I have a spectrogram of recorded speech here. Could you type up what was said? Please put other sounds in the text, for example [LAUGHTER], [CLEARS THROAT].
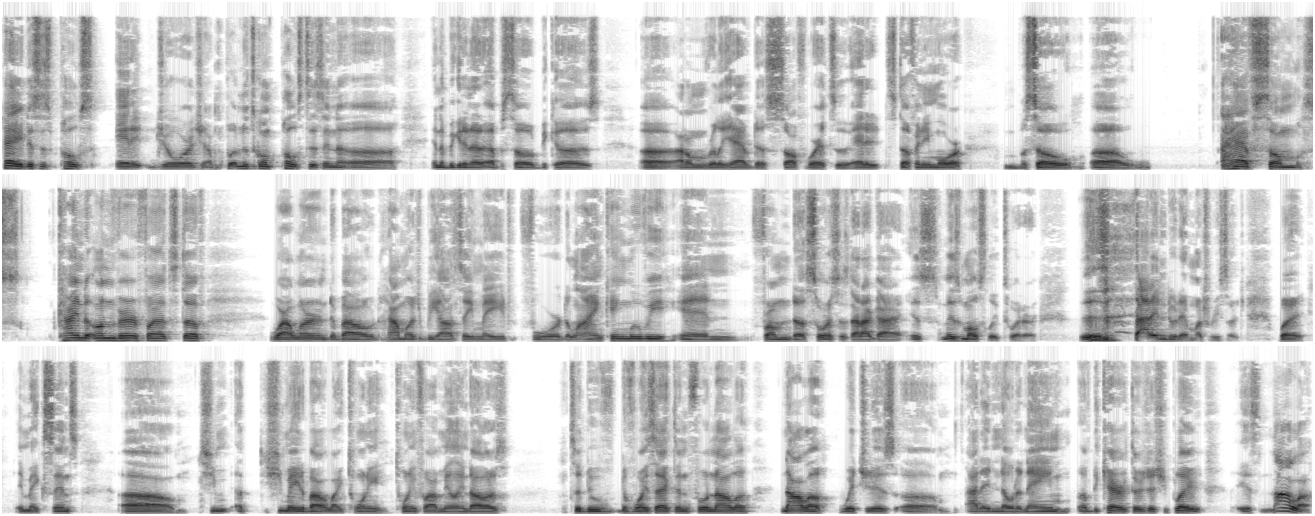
hey, this is post edit George. I'm, I'm just gonna post this in the uh in the beginning of the episode because uh I don't really have the software to edit stuff anymore. So uh I have some kind of unverified stuff where I learned about how much Beyonce made for the Lion King movie, and from the sources that I got, it's, it's mostly Twitter. [LAUGHS] I didn't do that much research, but it makes sense. Um, she uh, she made about like 20, 25 million dollars to do the voice acting for Nala. Nala, which is um, I didn't know the name of the characters that she played, is Nala,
